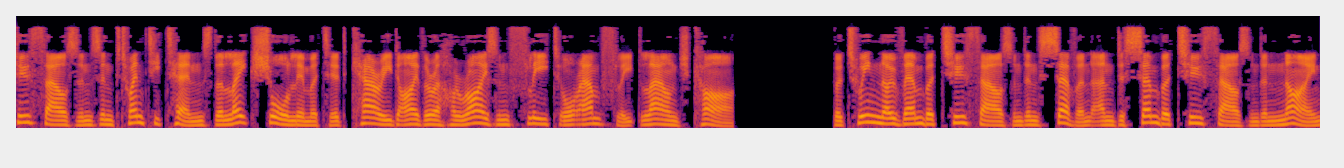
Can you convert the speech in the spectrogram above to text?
2000s and 2010s the Lake Shore Limited carried either a Horizon Fleet or Amfleet lounge car. Between November 2007 and December 2009,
